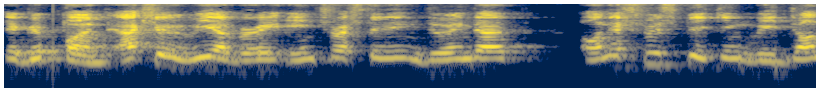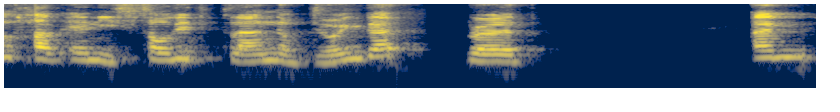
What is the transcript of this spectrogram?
a good point. Actually, we are very interested in doing that. Honestly speaking, we don't have any solid plan of doing that, but I'm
